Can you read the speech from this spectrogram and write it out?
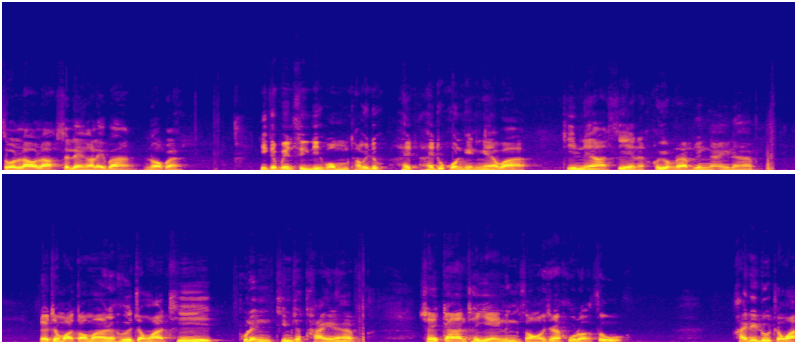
ส่วนเราล่ะแสดงอะไรบ้างนอกปะนี่ก็เป็นสิ่งที่ผมทำให้ทุกให้ให้ทุกคนเห็นไงว่า ทีมในอาเซียนน่ะเขายกระดับยังไงนะครับ แล้วจังหวะต่อมานะคือจังหวะที่ผู้เล่นทีมชาติไทยนะครับ ใช้การทะแยงหนึ่งสองเอาชนะคู่ต่อสู้ ใครได้ดูจังหวะ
